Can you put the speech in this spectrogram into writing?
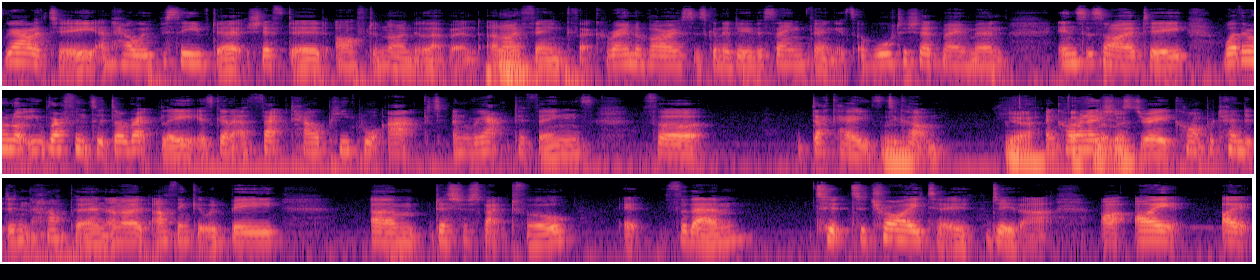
reality and how we perceived it shifted after 9 11. And I Mm. think that coronavirus is going to do the same thing. It's a watershed moment in society. Whether or not you reference it directly, it's going to affect how people act and react to things for decades to Mm. come. yeah, And Coronation definitely. Street can't pretend it didn't happen, and I, I think it would be um, disrespectful it, for them to, to try to do that. I, I I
